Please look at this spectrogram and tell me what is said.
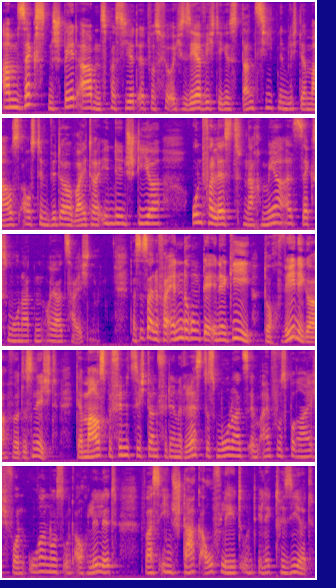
Am 6. spätabends passiert etwas für euch sehr Wichtiges. Dann zieht nämlich der Mars aus dem Widder weiter in den Stier und verlässt nach mehr als sechs Monaten euer Zeichen. Das ist eine Veränderung der Energie, doch weniger wird es nicht. Der Mars befindet sich dann für den Rest des Monats im Einflussbereich von Uranus und auch Lilith, was ihn stark auflädt und elektrisiert.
